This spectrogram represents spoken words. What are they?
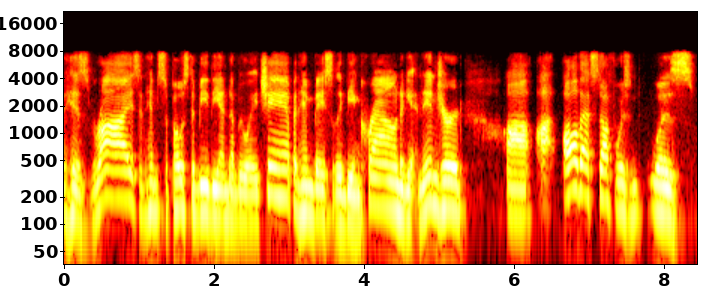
his rise and him supposed to be the NWA champ and him basically being crowned and getting injured, uh, uh, all that stuff was was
